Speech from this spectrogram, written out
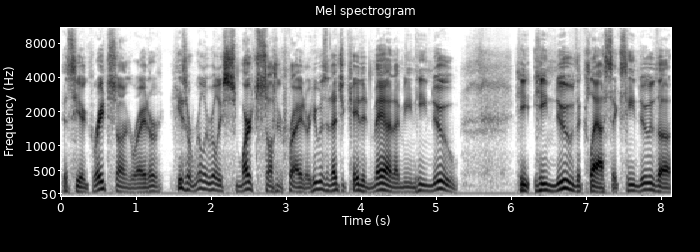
is he a great songwriter? He's a really, really smart songwriter. He was an educated man. I mean, he knew he he knew the classics. He knew the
